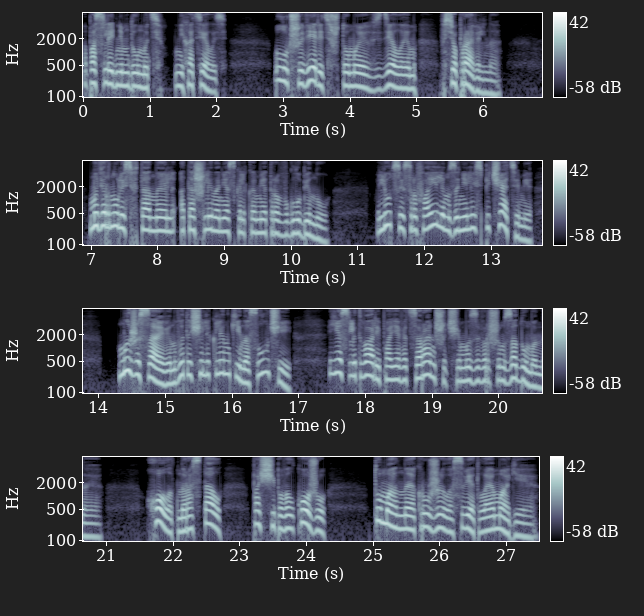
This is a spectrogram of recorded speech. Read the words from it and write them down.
О последнем думать не хотелось. Лучше верить, что мы сделаем все правильно. Мы вернулись в тоннель, отошли на несколько метров в глубину. Люций с Рафаилем занялись печатями. Мы же с Айвин вытащили клинки на случай, если твари появятся раньше, чем мы завершим задуманное. Холод нарастал, пощипывал кожу, туманная окружила светлая магия.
